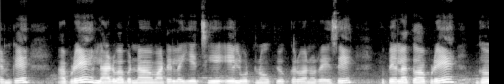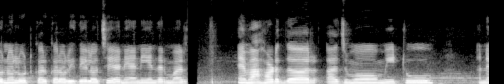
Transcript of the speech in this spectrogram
એમ કે આપણે લાડવા બનાવવા માટે લઈએ છીએ એ લોટનો ઉપયોગ કરવાનો રહેશે. તો પહેલાં તો આપણે ઘઉંનો લોટ કરકરો લીધેલો છે અને એની અંદર મર એમાં હળદર, અજમો, મીઠું અને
